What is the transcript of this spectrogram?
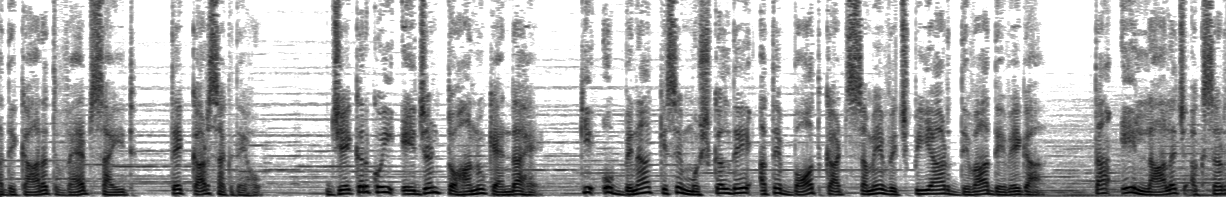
ਅਧਿਕਾਰਤ ਵੈਬਸਾਈਟ ਤੇ ਕਰ ਸਕਦੇ ਹੋ। ਜੇਕਰ ਕੋਈ ਏਜੰਟ ਤੁਹਾਨੂੰ ਕਹਿੰਦਾ ਹੈ ਕਿ ਉਹ ਬਿਨਾਂ ਕਿਸੇ ਮੁਸ਼ਕਲ ਦੇ ਅਤੇ ਬਹੁਤ ਘੱਟ ਸਮੇਂ ਵਿੱਚ PR ਦਿਵਾ ਦੇਵੇਗਾ, ਤਾਂ ਇਹ ਲਾਲਚ ਅਕਸਰ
